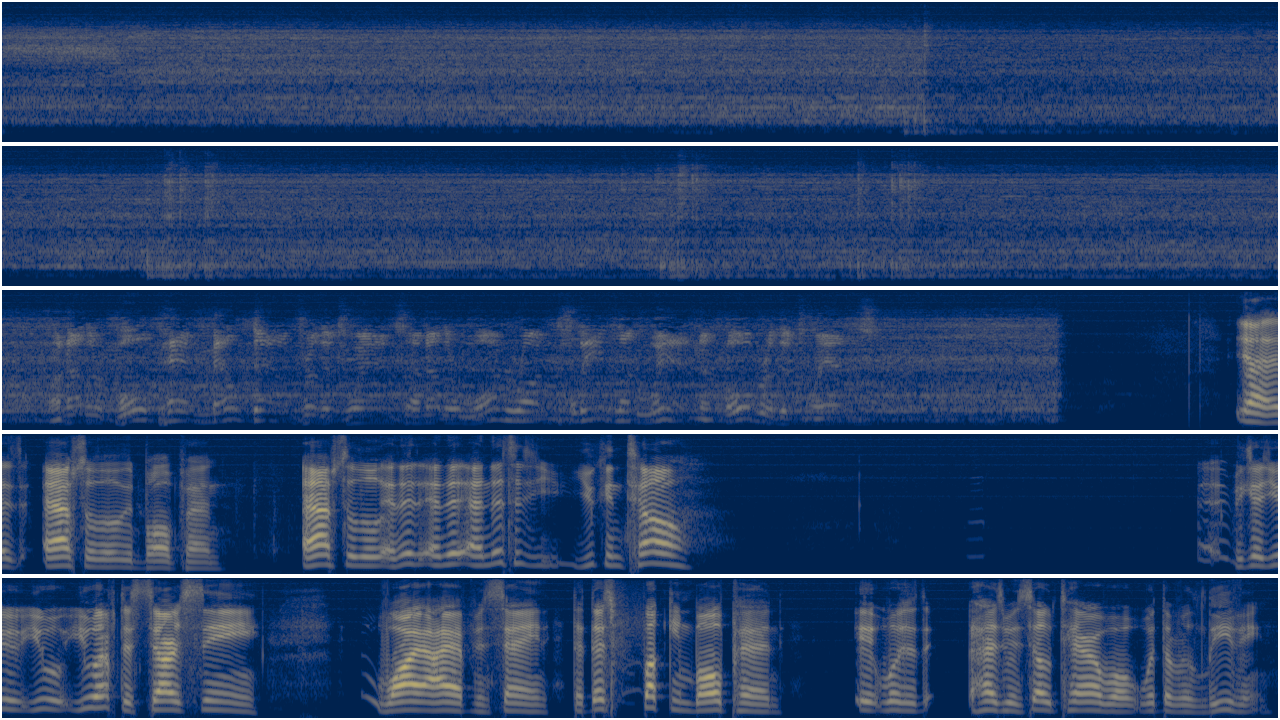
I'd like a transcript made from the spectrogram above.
Another bullpen meltdown for the Twins. Another one-run Cleveland win over the Twins. Yeah, it's absolutely bullpen. Absolutely, and and and this is you can tell eh, because you you you have to start seeing why I have been saying that this fucking bullpen it was has been so terrible with the relieving.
